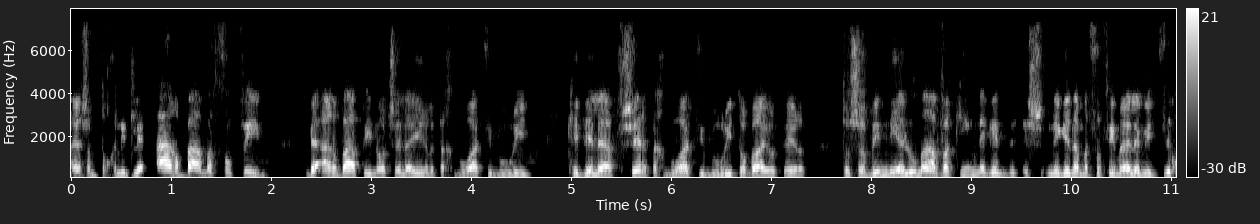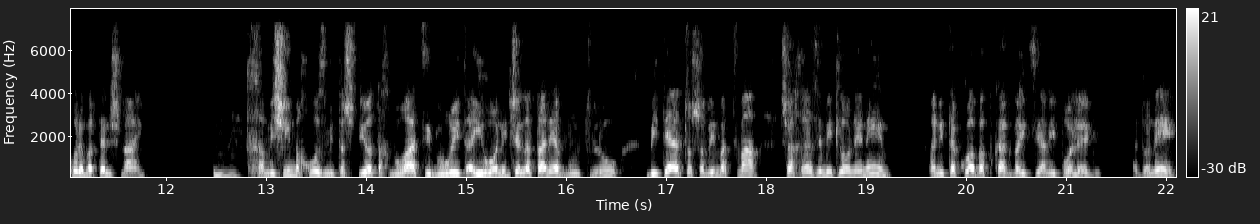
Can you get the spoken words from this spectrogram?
היה שם תוכנית לארבע מסופים בארבע הפינות של העיר לתחבורה ציבורית, כדי לאפשר תחבורה ציבורית טובה יותר. תושבים ניהלו מאבקים נגד, נגד המסופים האלה והצליחו לבטל שניים. 50% מתשתיות תחבורה הציבורית העירונית של נתניה בוטלו בידי התושבים עצמם, שאחרי זה מתלוננים, אני תקוע בפקק ביציאה מפולג. אדוני,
